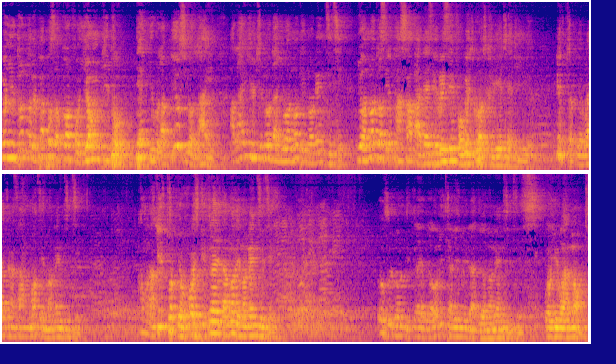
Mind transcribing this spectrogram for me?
when you don't know the purpose of God for young people, then you will abuse your life. I'd like you to know that you are not a non-entity. You are not just a passerby. There's a reason for which God created you. Lift up your right hand and say, I'm not a non-entity. Come on, lift up your voice, declare it, I'm not a non-entity. Those who don't declare, they're only telling me that you're non-entities. Well, you are not.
